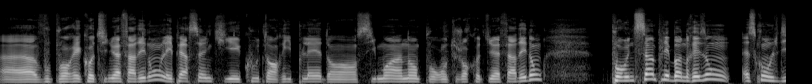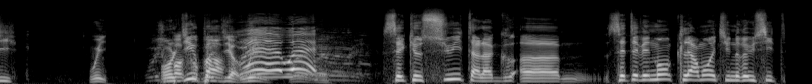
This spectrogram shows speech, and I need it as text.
Euh, vous pourrez continuer à faire des dons. Les personnes qui écoutent en replay dans 6 mois, 1 an pourront toujours continuer à faire des dons. Pour une simple et bonne raison, est-ce qu'on le dit? Je on le dit ou pas le dire, oui. Ouais, ouais. c'est que suite à la euh, cet événement clairement est une réussite.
